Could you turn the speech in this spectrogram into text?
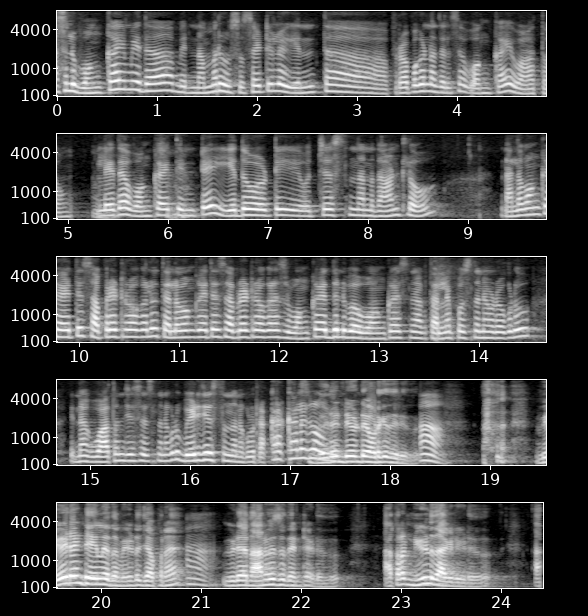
అసలు వంకాయ మీద మీరు నమ్మరు సొసైటీలో ఎంత ప్రోపగండ తెలుసా? వంకాయ వాతం. లేదా వంకాయ తింటే ఏదో ఒకటి వచ్చేస్తుందన్న దాంట్లో నల్ల వంకాయ అయితే సపరేట్ రోగాలు తెల్ల వంకాయ అయితే సపరేట్ రోగాలు. అసలు వంకాయ వద్దండి బాబు వంకాయ నాకు తలనొప్పి వస్తుంది ఒకడు నాకు వాతం చేసేస్తుంది కూడా వేడి చేస్తుంది అనకూడదు రకరకాలుగా తెలియదు వేడంటే ఏం లేదమ్మా ఏంటో చెప్పనా? వీడు నాన్ వెజ్ తింటాడు. అతను నీళ్ళు తాగడీడు ఆ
